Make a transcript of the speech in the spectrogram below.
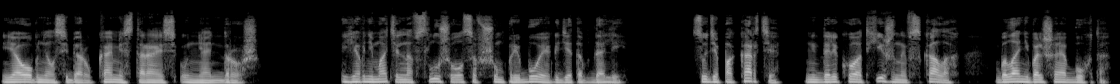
Я обнял себя руками, стараясь унять дрожь. Я внимательно вслушивался в шум прибоя где-то вдали. Судя по карте, недалеко от хижины в скалах была небольшая бухта.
